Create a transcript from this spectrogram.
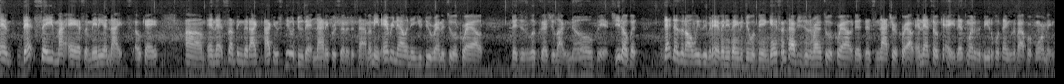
And that saved my ass a many a nights, okay? Um, and that's something that I, I can still do that 90% of the time. I mean, every now and then you do run into a crowd that just looks at you like, no, bitch. You know, but that doesn't always even have anything to do with being gay. Sometimes you just run into a crowd that, that's not your crowd, and that's okay. That's one of the beautiful things about performing,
